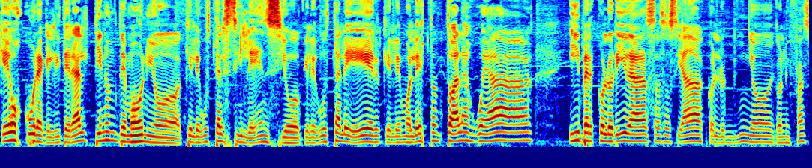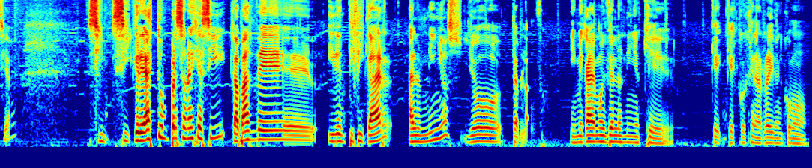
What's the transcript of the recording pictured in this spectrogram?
que es oscura, que literal tiene un demonio, que le gusta el silencio, que le gusta leer, que le molestan todas las weás hipercoloridas asociadas con los niños y con la infancia. Si, si creaste un personaje así, capaz de identificar a los niños, yo te aplaudo. Y me caen muy bien los niños que, que, que escogen a Raven como,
